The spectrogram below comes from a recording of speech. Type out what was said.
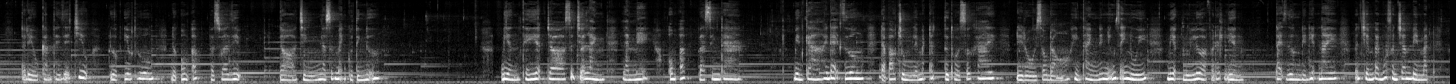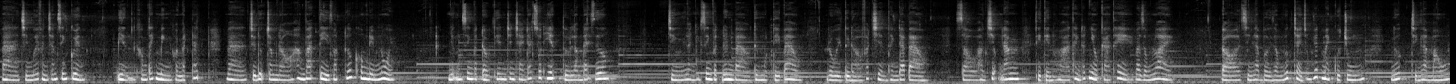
ta đều cảm thấy dễ chịu được yêu thương được ôm ấp và xoa dịu. Đó chính là sức mạnh của tính nữ. Biển thể hiện cho sự chữa lành là mẹ ôm ấp và sinh ra. Biển cả hay đại dương đã bao trùm lấy mặt đất từ thuở sơ khai để rồi sau đó hình thành nên những dãy núi, miệng núi lửa và đất liền. Đại dương đến hiện nay vẫn chiếm 71% bề mặt và 90% sinh quyền. Biển không tách mình khỏi mặt đất và chứa đựng trong đó hàng vạn tỷ giọt nước không đếm nổi. Những sinh vật đầu tiên trên trái đất xuất hiện từ lòng đại dương chính là những sinh vật đơn bào từ một tế bào, rồi từ đó phát triển thành đa bào sau hàng triệu năm thì tiến hóa thành rất nhiều cá thể và giống loài đó chính là bởi dòng nước chảy trong huyết mạch của chúng nước chính là máu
